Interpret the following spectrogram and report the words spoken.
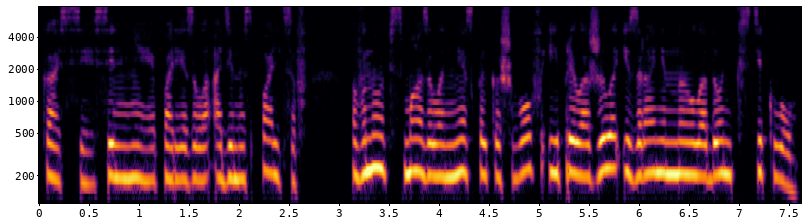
Кассия сильнее порезала один из пальцев, вновь смазала несколько швов и приложила израненную ладонь к стеклу.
